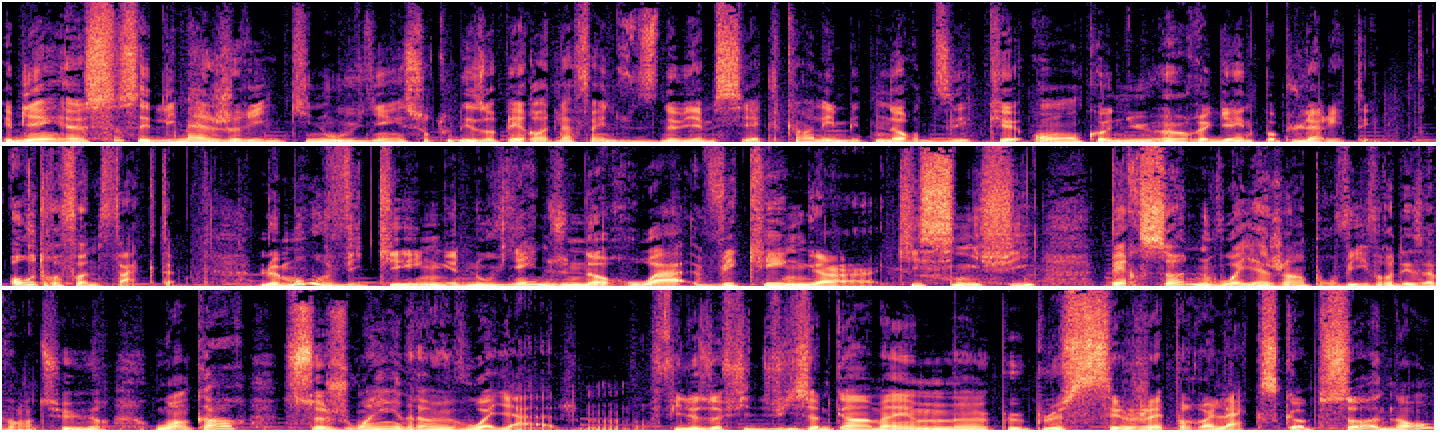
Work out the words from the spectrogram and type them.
eh bien, euh, ça, c'est de l'imagerie qui nous vient surtout des opéras de la fin du 19e siècle, quand les mythes nordiques ont connu un regain de popularité. Autre fun fact, le mot viking nous vient du norrois vikinger, qui signifie personne voyageant pour vivre des aventures ou encore se joindre à un voyage. Philosophie de vie sonne quand même un peu plus cégep relax comme ça, non?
